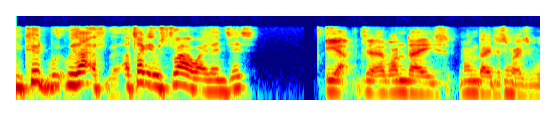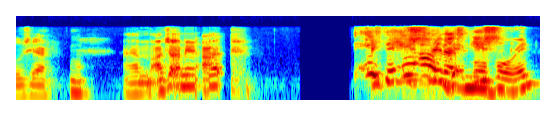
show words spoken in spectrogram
you could. Was that? I take it it was throwaway lenses. Yeah, uh, one day, one day disposables. Yeah. Yeah. Um, I, I mean, I, Is it? It say that's- more you s- boring.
